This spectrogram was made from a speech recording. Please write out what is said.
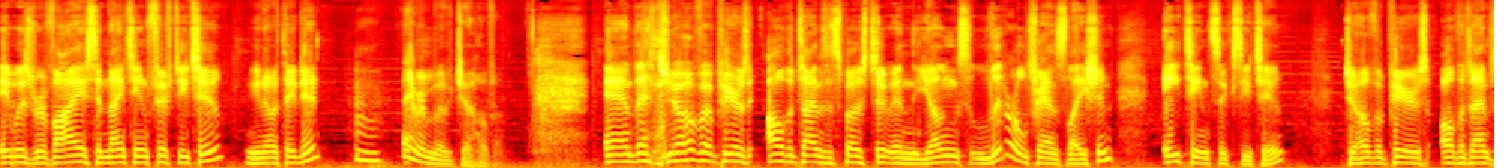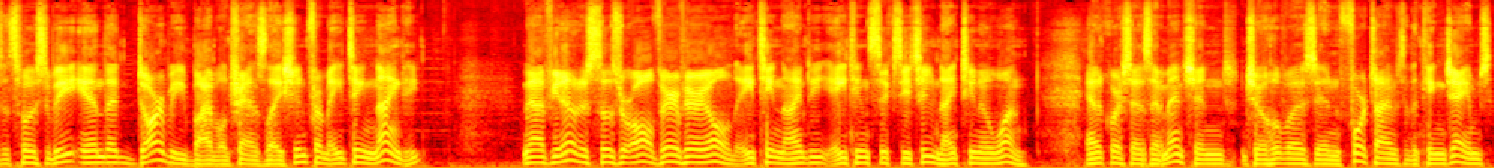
It was revised in 1952. You know what they did? Mm. They removed Jehovah. And then Jehovah appears all the times it's supposed to in the Young's literal translation, 1862. Jehovah appears all the times it's supposed to be in the Darby Bible translation from 1890. Now, if you notice, those are all very, very old 1890, 1862, 1901. And of course, as I mentioned, Jehovah is in four times in the King James.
